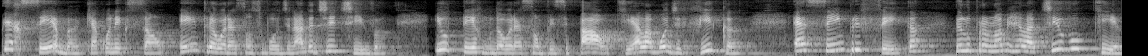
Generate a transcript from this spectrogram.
Perceba que a conexão entre a oração subordinada adjetiva e o termo da oração principal, que ela modifica, é sempre feita pelo pronome relativo que,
